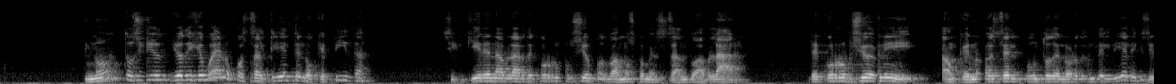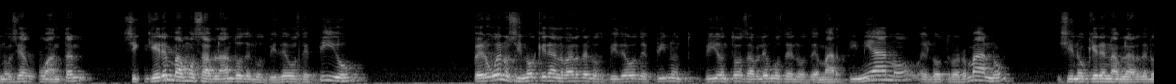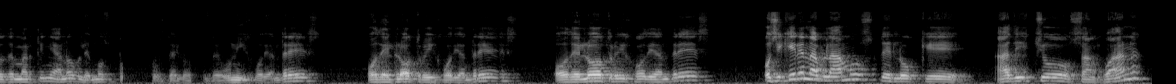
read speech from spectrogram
¿no? Entonces yo, dije, bueno, pues al cliente lo que pida. Si quieren hablar de corrupción, pues vamos comenzando a hablar de corrupción y aunque no esté el punto del orden del día, y que si no se aguantan, si quieren vamos hablando de los videos de Pío, pero bueno, si no quieren hablar de los videos de Pío, entonces hablemos de los de Martiniano, el otro hermano, y si no quieren hablar de los de Martiniano, hablemos pues, de, los, de un hijo de Andrés, o del otro hijo de Andrés, o del otro hijo de Andrés, o si quieren hablamos de lo que ha dicho San Juana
